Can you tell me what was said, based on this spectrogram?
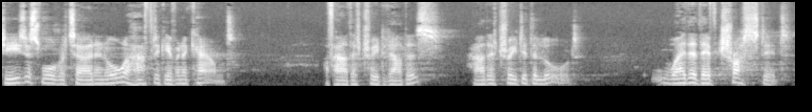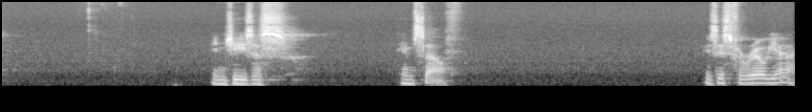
Jesus will return and all will have to give an account of how they've treated others, how they've treated the Lord, whether they've trusted in Jesus himself. Is this for real? Yeah.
